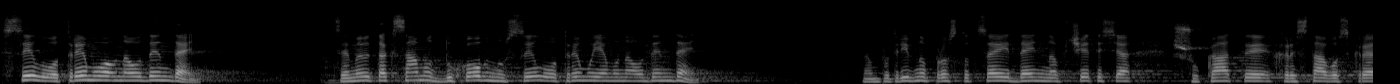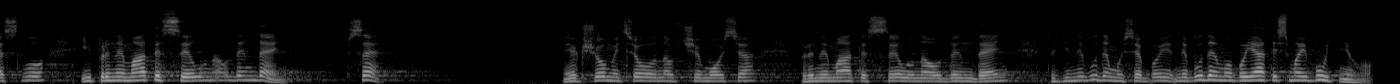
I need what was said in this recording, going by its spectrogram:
Силу отримував на один день. Це ми так само духовну силу отримуємо на один день. Нам потрібно просто цей день навчитися шукати Христа Воскреслого і приймати силу на один день. Все. Якщо ми цього навчимося, приймати силу на один день, тоді не будемо боятись майбутнього.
